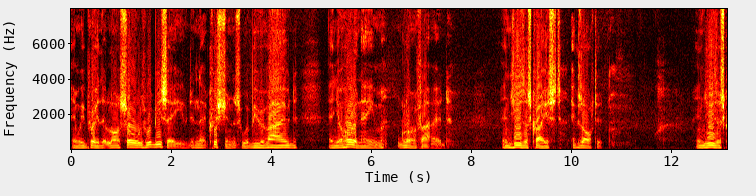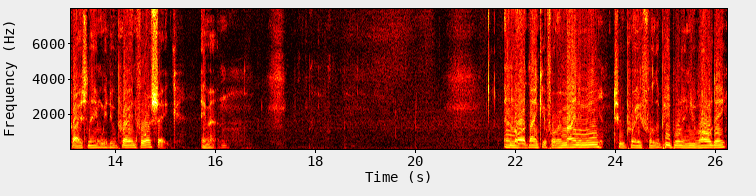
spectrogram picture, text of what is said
And we pray that lost souls would be saved and that Christians would be revived and your holy name glorified. And Jesus Christ exalted. In Jesus Christ's name we do pray and forsake. Amen. And Lord, thank you for reminding me to pray for the people in Uvalde,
